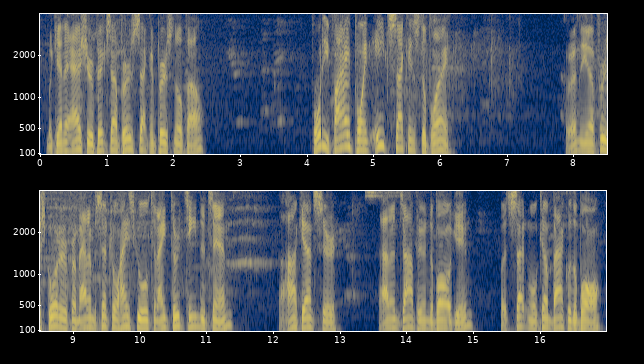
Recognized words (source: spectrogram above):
McKenna Asher picks up her second personal foul. 45.8 seconds to play. We're in the uh, first quarter from Adams Central High School tonight, 13 to 10. The Hawkettes are out on top here in the ball game, but Sutton will come back with the ball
